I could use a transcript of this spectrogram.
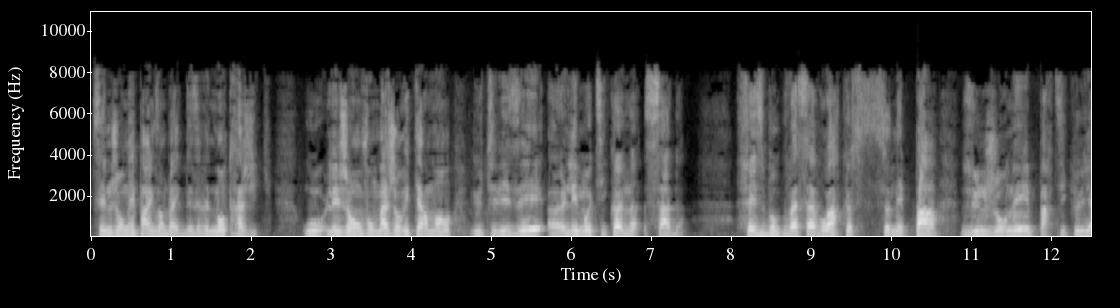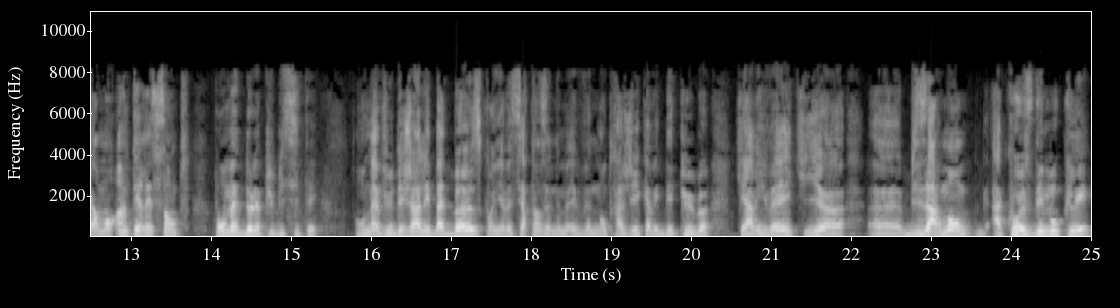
c'est une journée par exemple avec des événements tragiques où les gens vont majoritairement utiliser euh, l'émoticône SAD. Facebook va savoir que ce n'est pas une journée particulièrement intéressante pour mettre de la publicité. On a vu déjà les bad buzz quand il y avait certains événements tragiques avec des pubs qui arrivaient et qui, euh, euh, bizarrement, à cause des mots-clés,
